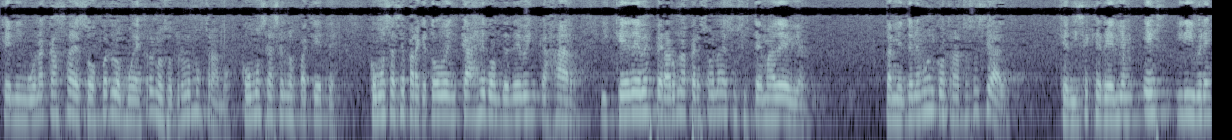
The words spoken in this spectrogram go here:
que ninguna casa de software lo muestra, nosotros lo mostramos. Cómo se hacen los paquetes, cómo se hace para que todo encaje donde debe encajar y qué debe esperar una persona de su sistema Debian. También tenemos el contrato social, que dice que Debian es libre,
